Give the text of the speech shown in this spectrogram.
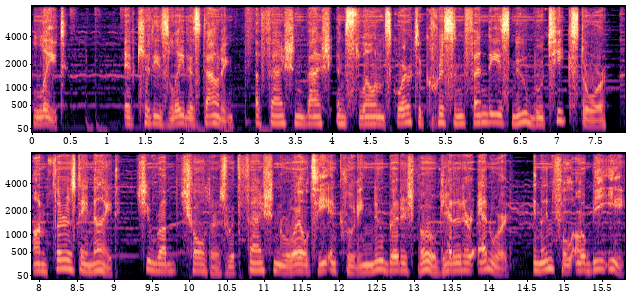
late. At Kitty's latest outing, a fashion bash in Sloane Square to christen Fendi's new boutique store, on Thursday night, she rubbed shoulders with fashion royalty including new British Vogue editor Edward, in Enninful OBE.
